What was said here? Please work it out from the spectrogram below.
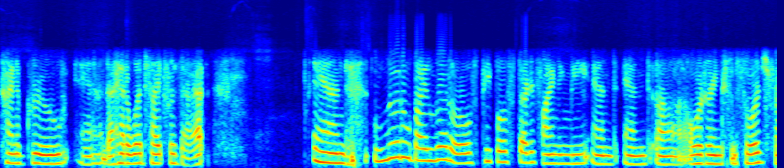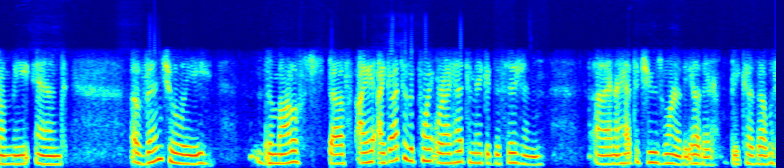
kind of grew, and I had a website for that. And little by little, people started finding me and and uh, ordering some swords from me, and eventually, the model stuff. I, I got to the point where I had to make a decision uh, and I had to choose one or the other because I was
